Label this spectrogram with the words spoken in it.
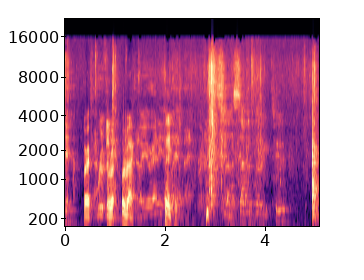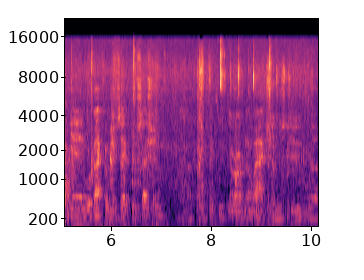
All right, we're, we're back. Are you ready? Thank Okay. you. It's uh, seven thirty-two, and we're back from executive session. And I don't think that there are no actions to uh,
